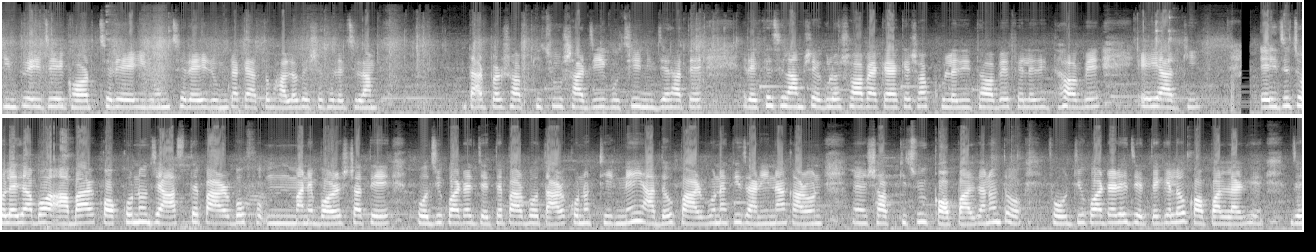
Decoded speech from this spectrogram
কিন্তু এই যে ঘর ছেড়ে, এই রুম ছেড়ে, এই রুমটাকে এত ভালোবেসে ফেলেছিলাম। তারপর সব কিছু সাজিয়ে গুছিয়ে নিজের হাতে রেখেছিলাম, সেগুলো সব একে একে সব খুলে দিতে হবে, ফেলে দিতে হবে, এই আর কি। এই যে চলে যাব, আবার কখনো যে আসতে পারব মানে সাথে ফৌজি কোয়ার্টার যেতে পারব, তার কোনো ঠিক নেই, আদৌ পারব নাকি জানি না, কারণ সব কিছুই কপাল, জানো তো? ফৌজি কোয়ার্টারে যেতে গেলেও কপাল লাগে, যে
